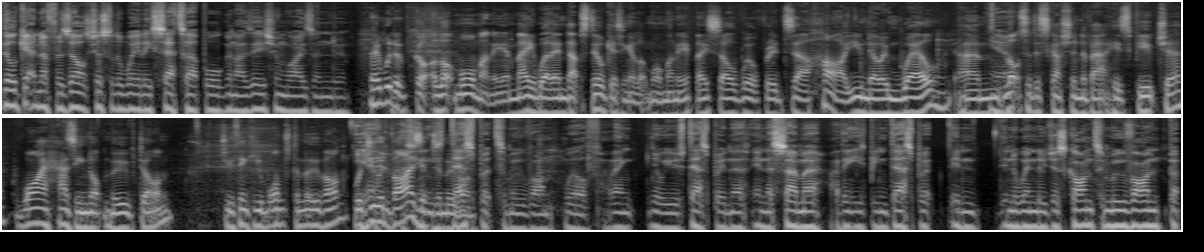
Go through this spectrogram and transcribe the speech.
they'll get enough results just of the way they set up organisation wise under him. They would have got a lot more money and may well end up still getting a lot more money if they sold Wilfried Zaha. You know him well. Um, Yeah. Lots of discussion about his future. Why has he not moved on? Do you think he wants to move on? Would you advise him to he's move desperate to move on, Wilf. I think you know he was desperate in the in the summer. I think he's been desperate in in the window just gone to move on. But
